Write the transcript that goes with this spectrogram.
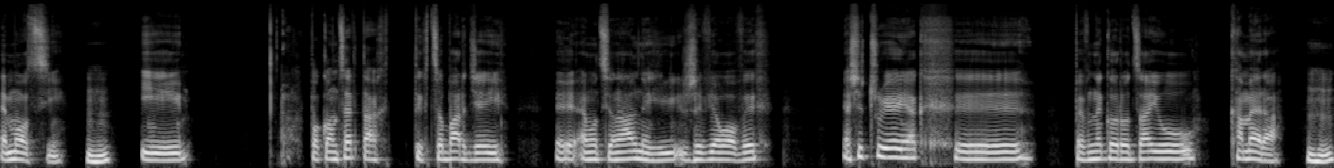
emocji. Mhm. I po koncertach tych co bardziej y, emocjonalnych i żywiołowych, ja się czuję jak y, pewnego rodzaju kamera. Mhm.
